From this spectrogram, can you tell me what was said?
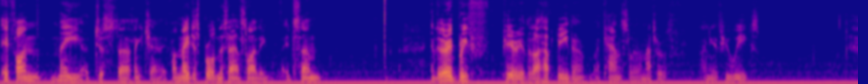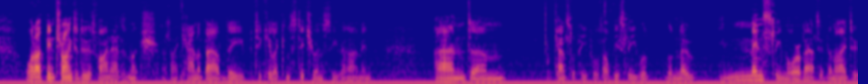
If I may just, uh, thank you, Chair. If I may just broaden this out slightly, it's um, in the very brief period that I have been a, a councillor, a matter of only a few weeks. What I've been trying to do is find out as much as I can about the particular constituency that I'm in, and um, councillor Peaples obviously will will know immensely more about it than I do.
